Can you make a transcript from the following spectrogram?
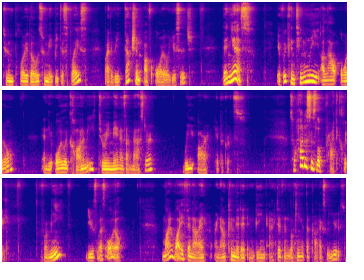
to employ those who may be displaced by the reduction of oil usage, then yes, if we continually allow oil and the oil economy to remain as our master, we are hypocrites. So, how does this look practically? For me, use less oil. My wife and I are now committed in being active in looking at the products we use.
